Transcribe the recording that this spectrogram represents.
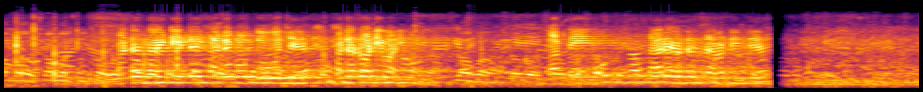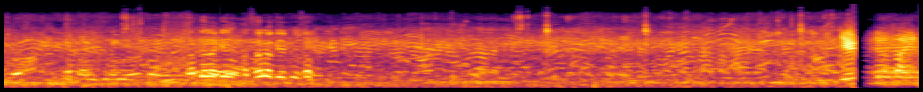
ਸ਼ਾਬਾਸ਼ ਸ਼ਾਬਾਸ਼ ਅੰਡਰ 19 ਦੇ ਸਾਡੇ ਕੋਲ ਦੋ ਬੱਚੇ ਆ ਅੰਡਰ 21 ਬਾਕੀ ਸਾਰੇ ਅੰਡਰ 17 ਦੇ ਆ। ਅੰਦਰ ਅੱਗੇ ਅਸਰ ਅੱਗੇ ਕੋ ਸਭ ਜਿਹੜਾ ਸਾਈਨ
